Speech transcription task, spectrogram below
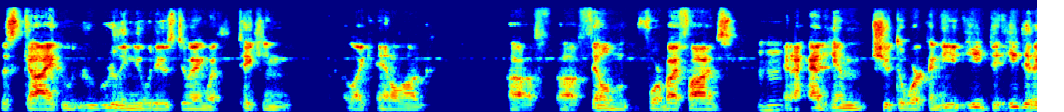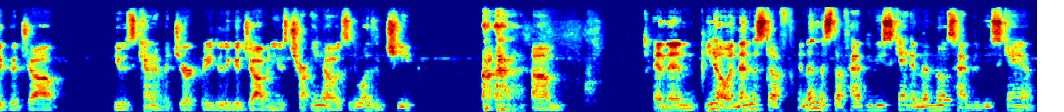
This guy who who really knew what he was doing with taking like analog uh, uh, film four by fives Mhm. and I had him shoot the work, and he he did he did a good job. He was kind of a jerk, but he did a good job, and he was char- you know it, was, it wasn't cheap. um, and then you know, and then the stuff, and then the stuff had to be scanned, and then those had to be scanned.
